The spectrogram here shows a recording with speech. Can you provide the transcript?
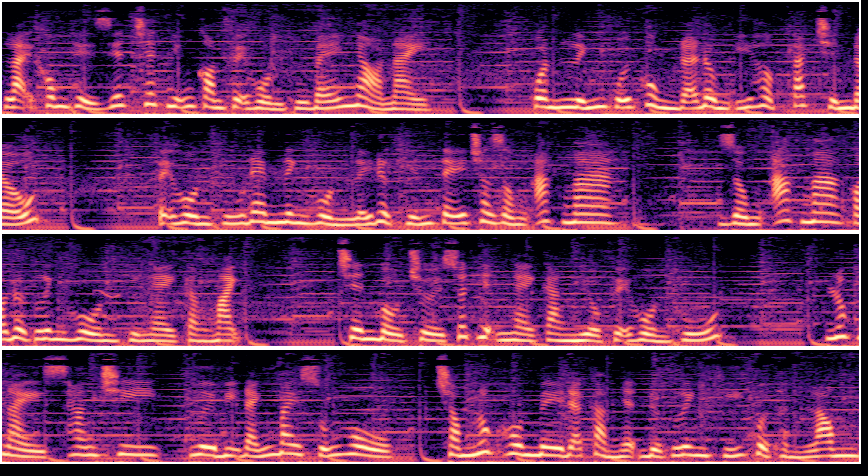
lại không thể giết chết những con vệ hồn thú bé nhỏ này. Quân lính cuối cùng đã đồng ý hợp tác chiến đấu. Vệ hồn thú đem linh hồn lấy được hiến tế cho rồng ác ma. Rồng ác ma có được linh hồn thì ngày càng mạnh. Trên bầu trời xuất hiện ngày càng nhiều vệ hồn thú. Lúc này Sang Chi, người bị đánh bay xuống hồ, trong lúc hôn mê đã cảm nhận được linh khí của thần long.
